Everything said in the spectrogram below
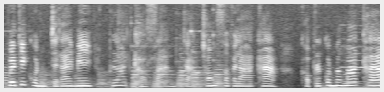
เพื่อที่คุณจะได้ไม่พลาดข่าวสารจากช่องสเฟลาค่ะ ขอบพระคุณมาก ๆ ค่ะ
